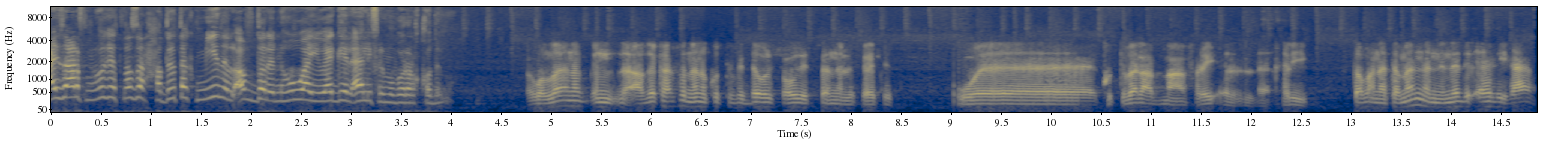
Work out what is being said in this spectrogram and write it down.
عايز أعرف من وجهة نظر حضرتك مين الأفضل إن هو يواجه الأهلي في المباراة القادمة؟ والله أنا حضرتك عارفه إن أنا كنت في الدوري السعودي السنة اللي فاتت وكنت بلعب مع فريق الخليج. طبعا أتمنى إن النادي الأهلي يلعب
